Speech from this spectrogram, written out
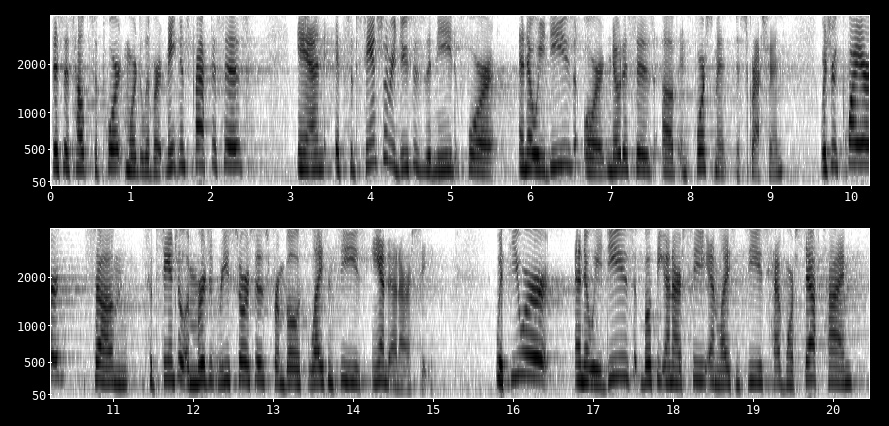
This has helped support more deliberate maintenance practices, and it substantially reduces the need for NOEDs or notices of enforcement discretion, which require some substantial emergent resources from both licensees and NRC. With fewer NOEDs, both the NRC and licensees have more staff time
